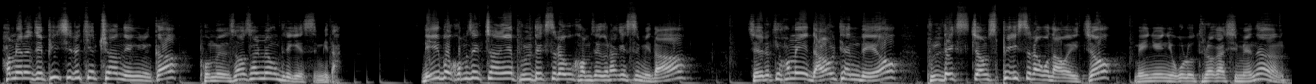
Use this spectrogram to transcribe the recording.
화면은 제 PC를 캡처한 내용이니까 보면서 설명드리겠습니다. 네이버 검색창에 불덱스라고 검색을 하겠습니다. 자 이렇게 화면이 나올 텐데요. 불덱스.스페이스라고 나와 있죠. 메뉴인 이걸로 들어가시면은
